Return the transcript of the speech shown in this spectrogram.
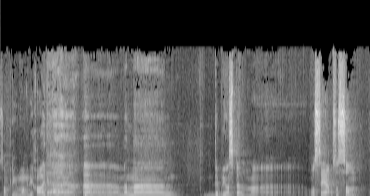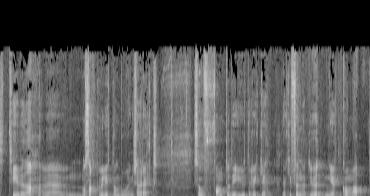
sammenlignet hvor mange de har. Ja, ja, ja. Eh, men eh, det blir jo spennende å se. Også samtidig, da Nå snakker vi litt om Boeing generelt. Så fant jo de ut, eller ikke De har ikke funnet ut, nyheten kom at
